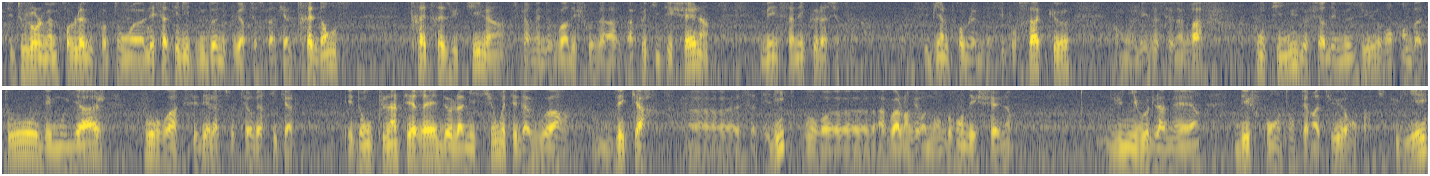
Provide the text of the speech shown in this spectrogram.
C'est toujours le même problème quand euh, les satellites nous donnent une couverture spatiale très dense, très très utile, hein, qui permet de voir des choses à, petite échelle, mais ça n'est que la surface. C'est bien le problème. Et c'est pour ça que les océanographes continuent de faire des mesures en, en bateau, des mouillages, pour accéder à la structure verticale. Et donc l'intérêt de la mission était d'avoir des cartes euh, satellites pour euh, avoir l'environnement grande échelle du niveau de la mer, des fronts en température en particulier,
